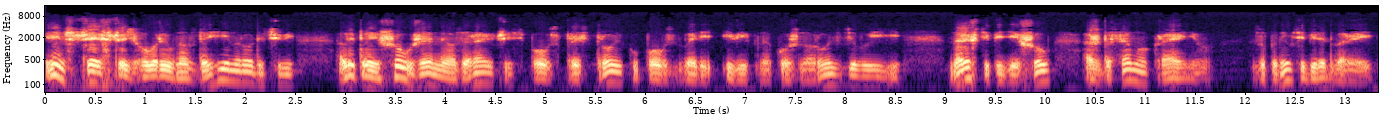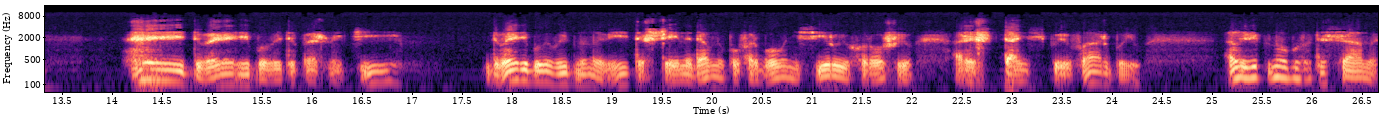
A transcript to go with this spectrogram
Він ще щось говорив навздогін родичеві, але той йшов уже не озираючись, повз пристройку, повз двері і вікна кожного розділу її. Нарешті підійшов аж до самого крайнього, зупинився біля дверей. Гей, двері були тепер не ті. Двері були, видно, нові, та ще й недавно пофарбовані сірою, хорошою арештанською фарбою. Але вікно було те саме.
